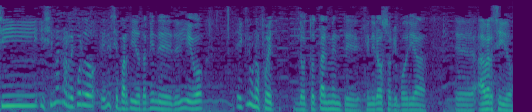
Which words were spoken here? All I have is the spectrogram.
si, y si mal no recuerdo, en ese partido también de, de Diego, el club no fue lo totalmente generoso que podría eh, haber sido.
